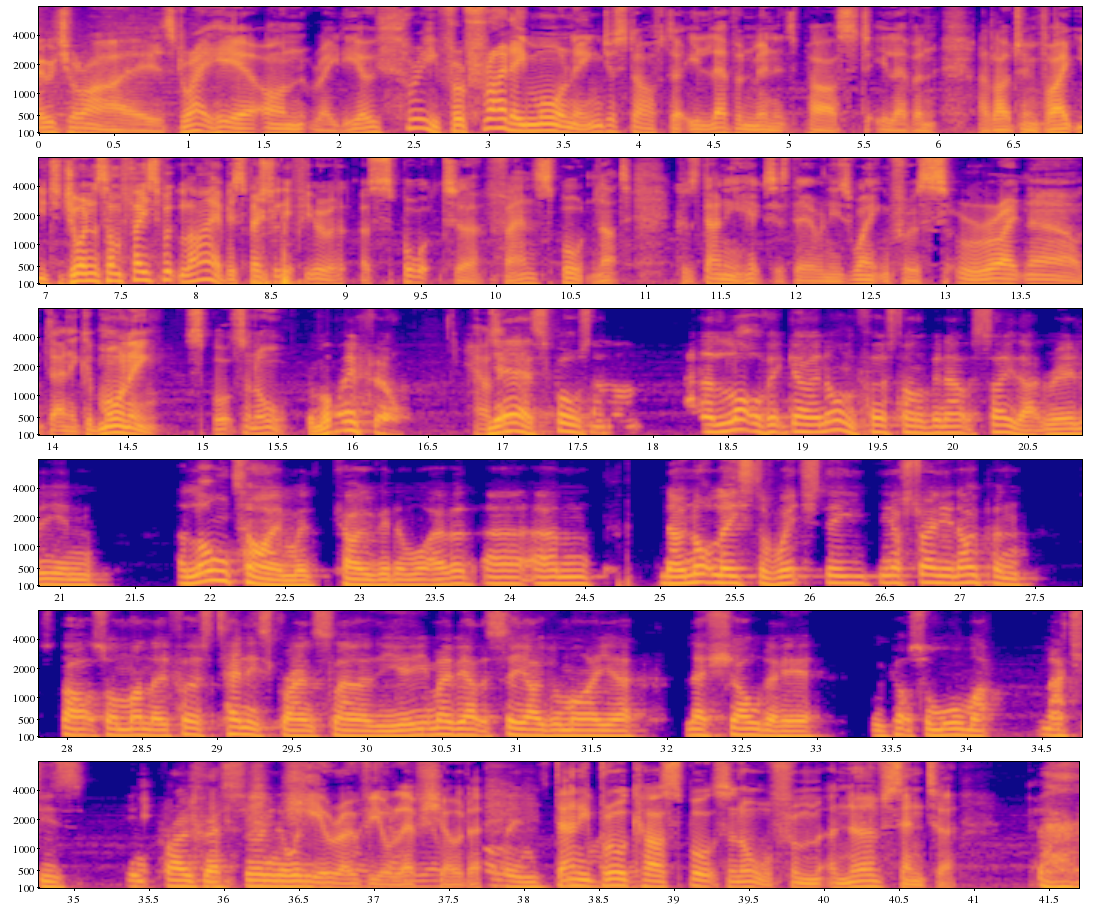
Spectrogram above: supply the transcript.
Spiritualized, right here on Radio 3 for a Friday morning, just after 11 minutes past 11. I'd like to invite you to join us on Facebook Live, especially if you're a, a sport uh, fan, sport nut, because Danny Hicks is there and he's waiting for us right now. Danny, good morning. Sports and all. Good morning, Phil. How's yeah, it? sports and a lot of it going on. First time I've been able to say that really in a long time with COVID and whatever. Uh, um, no, not least of which the, the Australian Open starts on Monday, first tennis Grand Slam of the year. You may be able to see over my uh, left shoulder here. We've got some warm up matches in progress. Serena Williams. Here over your left shoulder. Collins. Danny broadcast sports and all from a nerve centre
